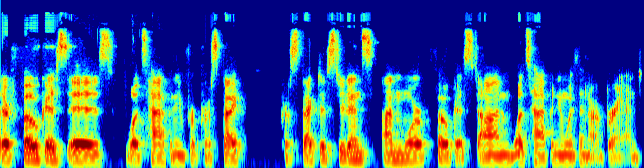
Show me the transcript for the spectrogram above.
their focus is what's happening for prospect, prospective students. I'm more focused on what's happening within our brand.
